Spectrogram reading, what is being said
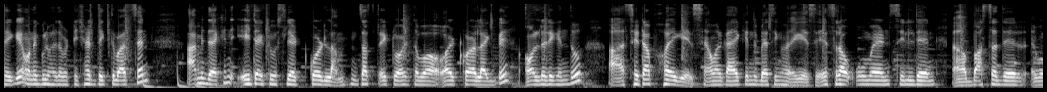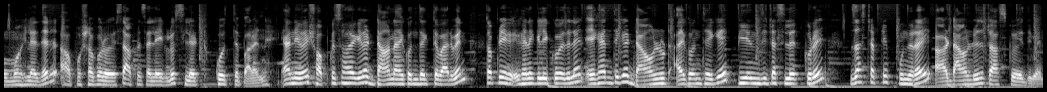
থেকে অনেকগুলো হয়তো টি শার্ট দেখতে পাচ্ছেন। আমি দেখেন, এইটা একটু সিলেক্ট করলাম। জাস্ট একটু হয়তো ওয়েট করা লাগবে। অলরেডি কিন্তু সেট হয়ে গেছে। আমার গায়ে কিন্তু ব্যাসিং হয়ে গেছে। এছাড়াও উমেন চিলড্রেন বাচ্চাদের এবং মহিলাদের পোশাকও রয়েছে। আপনি চাইলে এগুলো সিলেক্ট করতে পারেন। অ্যানিওয়ে সব কিছু হয়ে গেলে ডান আইকন দেখতে পারবেন। তো আপনি এখানে ক্লিক করে দিলেন। এখান থেকে ডাউনলোড আইকন থেকে পিএনজিটা সিলেক্ট করে জাস্ট আপনি পুনরায় ডাউনলোডে টাচ করে দেবেন।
